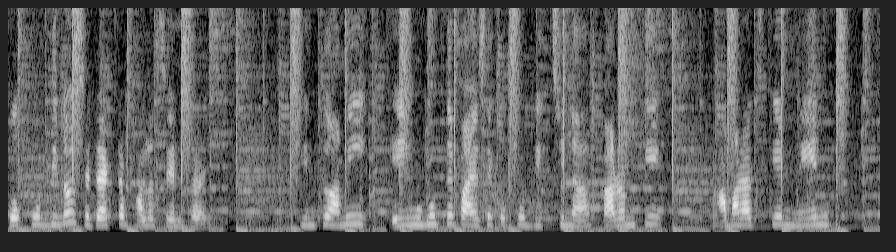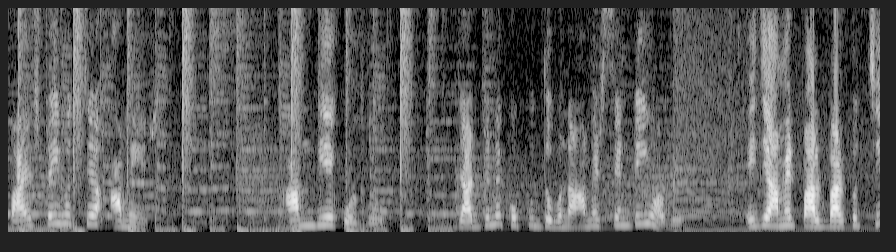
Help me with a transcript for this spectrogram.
কর্পূর দিলেও সেটা একটা ভালো সেন্ট হয়। কিন্তু আমি এই মুহূর্তে পায়েসে কর্পূর দিচ্ছি না। কারণ কি আমার আজকে মেন পায়েসটাই হচ্ছে আমের। আম দিয়ে করব। যার জন্য কপুর দেবো না, আমের সেন্টেই হবে। এই যে আমের পাল্প বার করছি,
